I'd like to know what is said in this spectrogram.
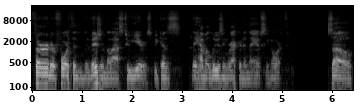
third or fourth in the division the last two years because they have a losing record in the AFC North. So,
